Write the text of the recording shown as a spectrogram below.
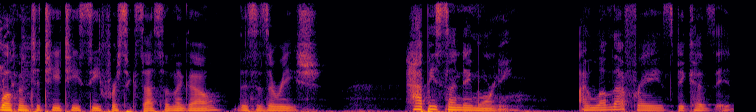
Welcome to TTC for Success on the Go. This is Erishe. Happy Sunday morning. I love that phrase because it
